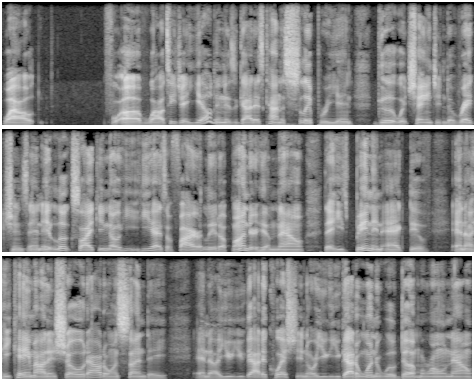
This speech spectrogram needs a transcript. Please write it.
while for uh, while TJ Yeldon is a guy that's kind of slippery and good with changing directions, and it looks like you know he he has a fire lit up under him now that he's been inactive, and uh, he came out and showed out on Sunday, and uh, you you got to question or you you got to wonder will Doug Marrone now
